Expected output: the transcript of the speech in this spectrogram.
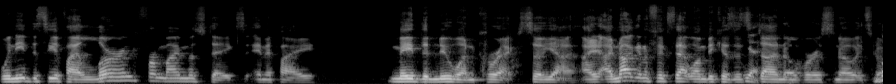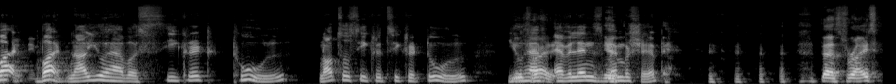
We need to see if I learned from my mistakes and if I made the new one correct. So yeah, I, I'm not going to fix that one because it's yes. done over. It's no, it's no. But but now you have a secret tool, not so secret secret tool. You That's have right. Evelyn's membership. That's right.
